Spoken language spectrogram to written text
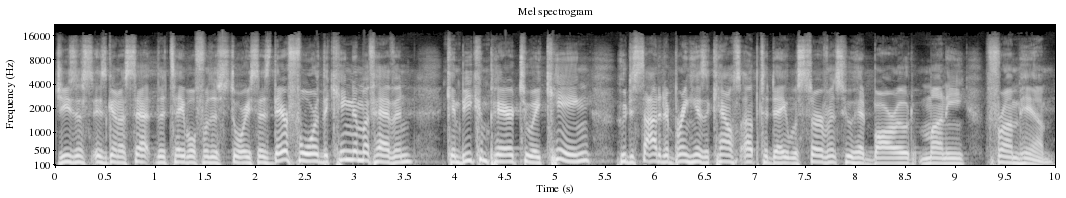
Jesus is going to set the table for this story. He says, Therefore, the kingdom of heaven can be compared to a king who decided to bring his accounts up to date with servants who had borrowed money from him.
